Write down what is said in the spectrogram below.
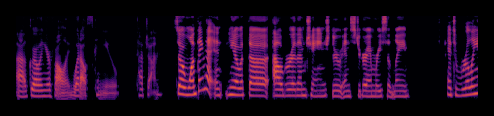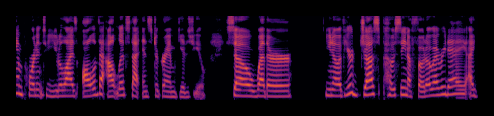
uh, growing your following. What else can you touch on? So one thing that you know with the algorithm change through Instagram recently, it's really important to utilize all of the outlets that Instagram gives you. So whether you know, if you're just posting a photo every day, I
